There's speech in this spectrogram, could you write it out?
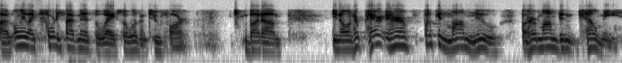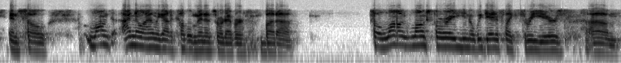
uh, only like 45 minutes away, so it wasn't too far. But um, you know, and her parent, her fucking mom knew, but her mom didn't tell me, and so long. I know I only got a couple minutes or whatever, but uh, so long, long story. You know, we dated for like three years, um,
